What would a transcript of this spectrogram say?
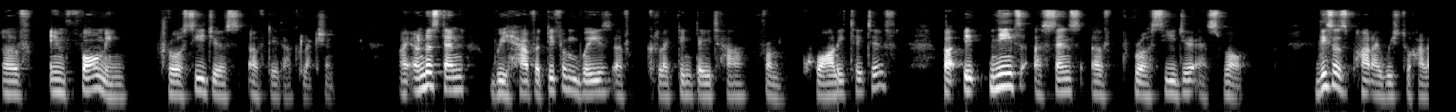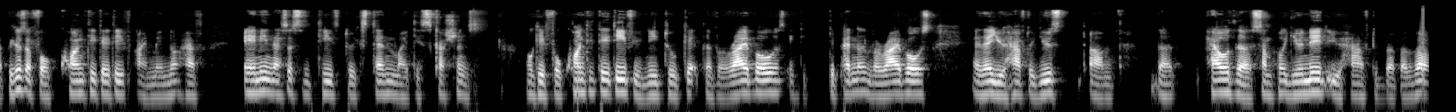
of informing procedures of data collection. I understand we have a different ways of collecting data from qualitative, but it needs a sense of procedure as well. This is part I wish to highlight because for quantitative, I may not have any necessities to extend my discussions. Okay, for quantitative, you need to get the variables, dependent variables, and then you have to use um, the tell the sample unit, you have to blah, blah, blah.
